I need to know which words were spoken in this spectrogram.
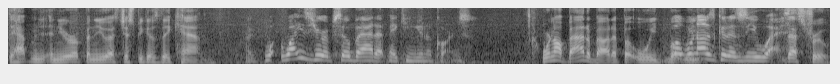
They happen in Europe and the US just because they can. Right? Why is Europe so bad at making unicorns? We're not bad about it, but we. well, we're we, not as good as the U.S. That's true.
